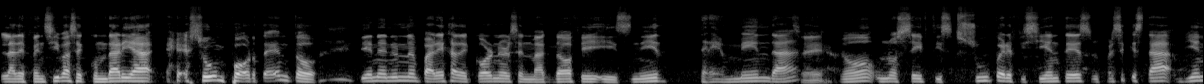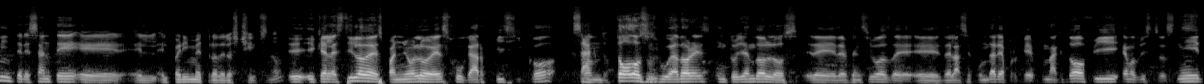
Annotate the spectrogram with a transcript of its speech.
la defensiva secundaria es un portento. Tienen una pareja de corners en McDuffie y Sneed tremenda, ¿no? Unos safeties súper eficientes. Me parece que está bien interesante eh, el, perímetro de los Chiefs, ¿no? Y, que el estilo de Españolo es jugar físico con todos sus jugadores, incluyendo los eh, defensivos de, eh, de, la secundaria, porque McDuffie, hemos visto Sneed,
